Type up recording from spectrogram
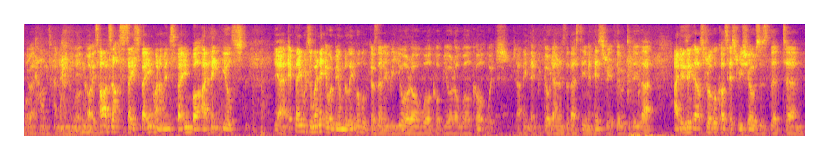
I think is going to World Cup. It's hard not to say Spain when I'm in Spain, but I think you'll. Yeah, if they were to win it, it would be unbelievable because then it would be Euro, World Cup, Euro, World Cup, which I think they would go down as the best team in history if they were to do that. I do think they'll struggle because history shows us that um,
